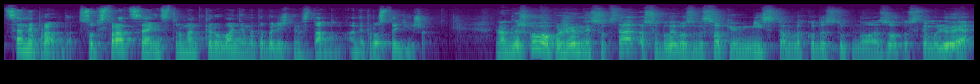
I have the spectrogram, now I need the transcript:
це неправда. Субстрат це інструмент керування метаболічним станом, а не просто їжа. Надлишково-поживний субстрат, особливо з високим вмістом легкодоступного азоту, стимулює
